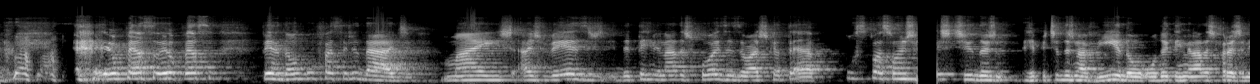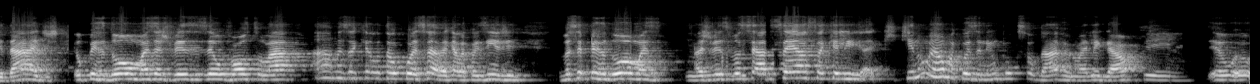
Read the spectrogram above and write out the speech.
eu peço, eu peço perdão com facilidade, mas às vezes determinadas coisas, eu acho que até por situações repetidas, repetidas na vida ou, ou, determinadas fragilidades, eu perdoo, mas às vezes eu volto lá, ah, mas aquela tal coisa, sabe? Aquela coisinha de você perdoa, mas às vezes você acessa aquele que, não é uma coisa nem um pouco saudável, não é legal. Sim. Eu, eu,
